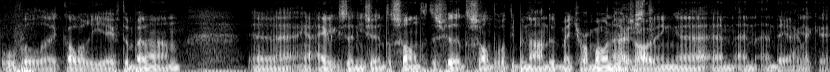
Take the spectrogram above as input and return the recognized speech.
hoeveel calorieën heeft een banaan? Ja, eigenlijk is dat niet zo interessant. Het is veel interessanter wat die banaan doet met je hormoonhuishouding en, en, en dergelijke.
